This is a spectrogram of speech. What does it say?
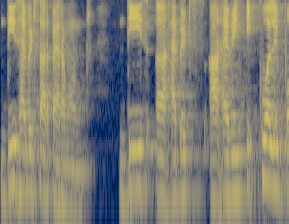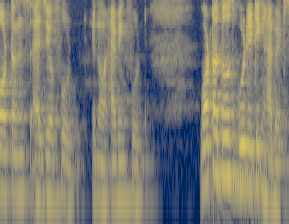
these habits are paramount. These uh, habits are having equal importance as your food you know having food what are those good eating habits?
